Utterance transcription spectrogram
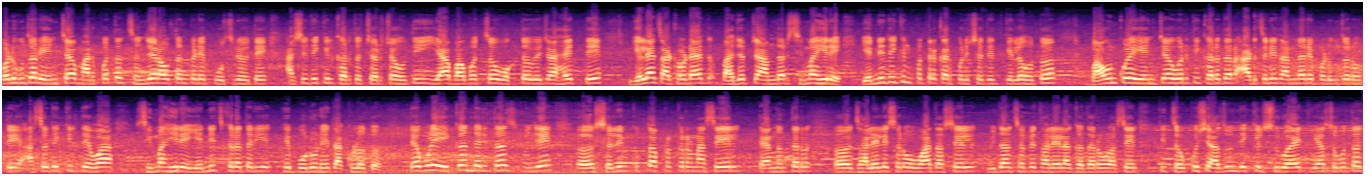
बडगुजर यांच्या मार्फतच संजय राऊतांकडे पोहोचले होते अशी देखील खरं तर चर्चा होती. याबाबतचं वक्तव्य जे आहे ते गेल्याच आठवड्यात भाजपचे आमदार सीमा हिरे यांनी देखील पत्रकार परिषदेत केलं होतं. बावनकुळे यांच्यावरती खरं तर अडचणीत आणणारे बडगुजर होते. असं देखील तेव्हा सीमा हिरे यांनीच खरं तरी हे बोलून हे दाखवलं होतं. त्यामुळे एकंदरीतच म्हणजे सलीम कुत्ता प्रकरण असेल त्यानंतर झालेले सर्व वाद असेल विधानसभेत झालेला गदारोळ असेल ती चौकशी अजून देखील सुरू आहेत. यासोबतच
